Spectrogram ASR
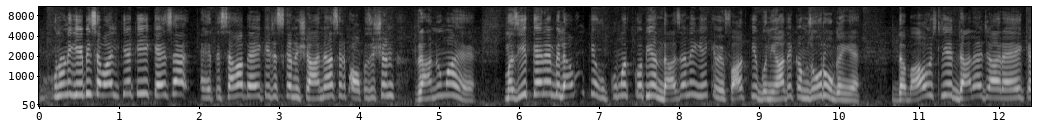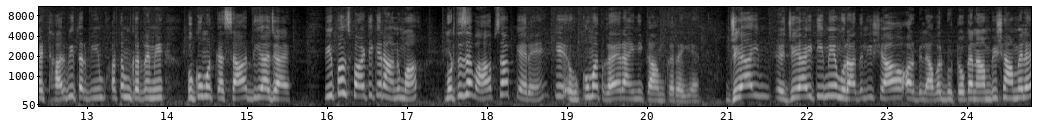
उन्होंने ये भी सवाल किया कि ये कैसा एहतसाब है कि जिसका निशाना सिर्फ़ अपोजिशन रहनुमा है? मजीद कह रहे हैं, बिलावल कि हुकूमत को अभी अंदाज़ा नहीं है कि विफाक की बुनियादें कमज़ोर हो गई हैं। दबाव इसलिए डाला जा रहा है कि अठारहवीं तरमीम ख़त्म करने में हुकूमत का साथ दिया जाए। पीपल्स पार्टी के रहनुमा मुर्तज़ा वहाब साहब कह रहे हैं कि हुकूमत गैर आइनी काम कर रही है। जे आई जे आई टी में मुराद अली शाह और बिलावल भुट्टो का नाम भी शामिल है।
